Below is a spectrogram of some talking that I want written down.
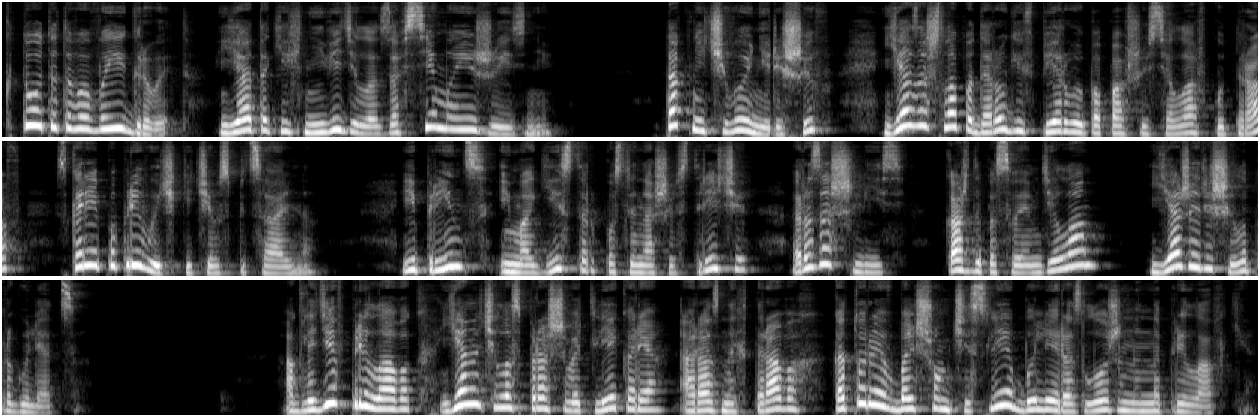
Кто от этого выигрывает? Я таких не видела за все мои жизни. Так ничего и не решив, я зашла по дороге в первую попавшуюся лавку трав Скорее по привычке, чем специально. И принц, и магистр после нашей встречи разошлись, каждый по своим делам, я же решила прогуляться. Оглядев прилавок, я начала спрашивать лекаря о разных травах, которые в большом числе были разложены на прилавке.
